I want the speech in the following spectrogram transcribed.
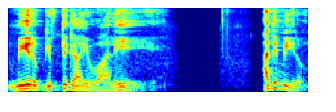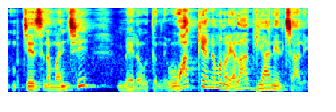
మీరు గిఫ్ట్గా ఇవ్వాలి. అది మీరు చేసిన మంచి మేలవుతుంది. వాక్యాన్ని మనం ఎలా ధ్యానించాలి?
